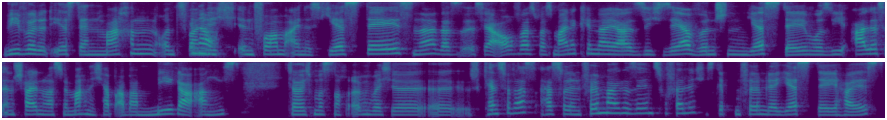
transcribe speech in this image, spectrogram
wie würdet ihr es denn machen? Und zwar genau. nicht in Form eines Yes Days. Ne? Das ist ja auch was, was meine Kinder ja sich sehr wünschen. Yes Day, wo sie alles entscheiden, was wir machen. Ich habe aber mega Angst, glaube, ich muss noch irgendwelche, äh, kennst du das? Hast du den Film mal gesehen zufällig? Es gibt einen Film, der Yes Day heißt.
